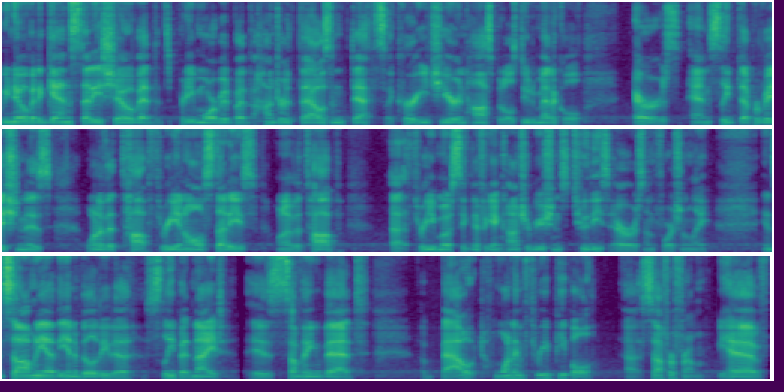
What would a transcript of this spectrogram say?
We know that, again, studies show that it's pretty morbid, but 100,000 deaths occur each year in hospitals due to medical errors. And sleep deprivation is one of the top three in all studies, one of the top uh, three most significant contributions to these errors, unfortunately. Insomnia, the inability to sleep at night, is something that about one in three people uh, suffer from. We have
